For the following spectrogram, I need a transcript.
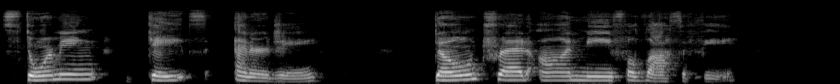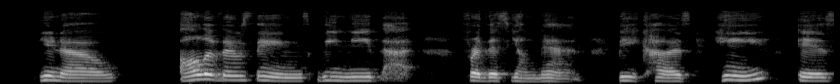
storming gates energy don't tread on me philosophy. You know, all of those things, we need that for this young man because he is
